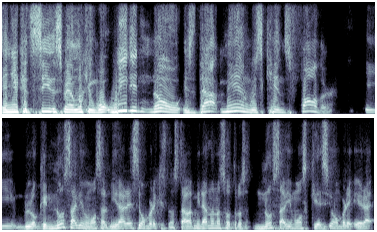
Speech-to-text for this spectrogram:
And you could see this man looking. What we didn't know is that man was Ken's father. Y lo que no sabíamos al mirar a ese hombre que nos estaba mirando a nosotros, no sabíamos que ese hombre era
